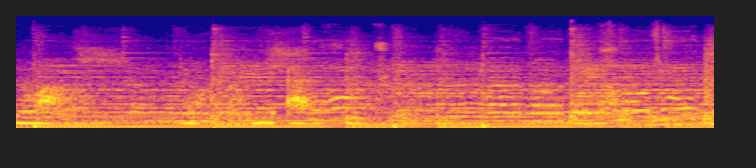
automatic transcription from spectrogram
希望你有能力爱自己，没有别人。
